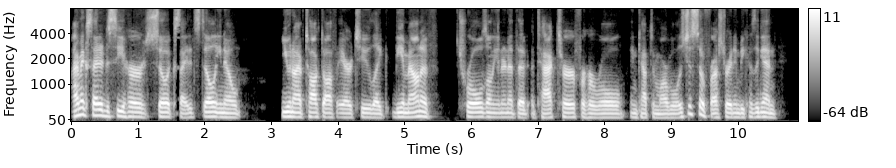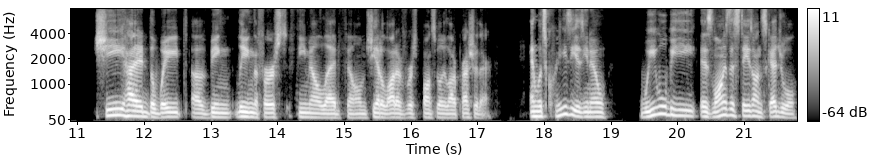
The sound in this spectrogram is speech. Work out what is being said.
I'm excited to see her so excited still. You know, you and I have talked off air too. Like the amount of trolls on the internet that attacked her for her role in Captain Marvel is just so frustrating because again, she had the weight of being leading the first female-led film. She had a lot of responsibility, a lot of pressure there. And what's crazy is, you know, we will be as long as this stays on schedule,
